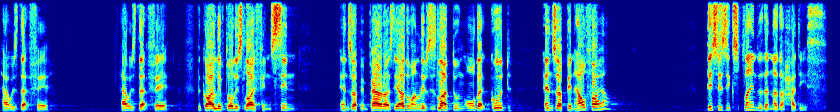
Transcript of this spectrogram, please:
How is that fair? How is that fair? The guy lived all his life in sin, ends up in paradise. The other one lives his life doing all that good, ends up in hellfire. This is explained with another hadith.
